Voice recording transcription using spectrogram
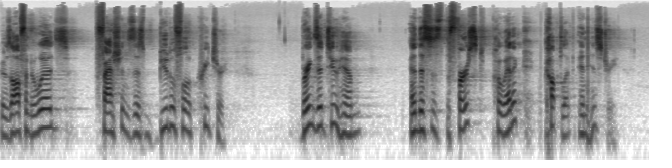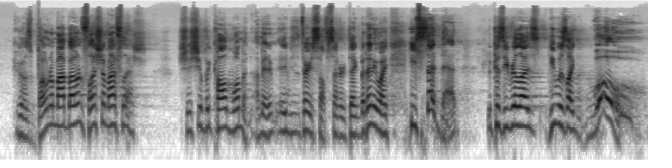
goes off in the woods, fashions this beautiful creature, brings it to him, and this is the first poetic couplet in history. He goes, Bone of my bone, flesh of my flesh. She should be called woman. I mean, it, was a very self centered thing. But anyway, he said that because he realized he was like, Whoa.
